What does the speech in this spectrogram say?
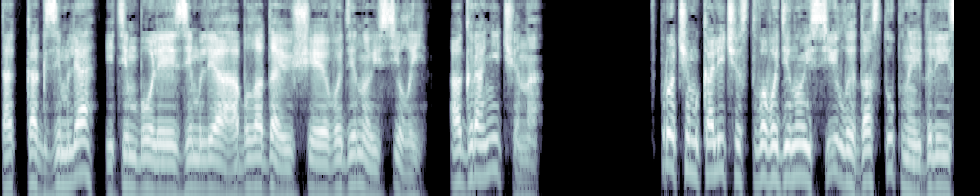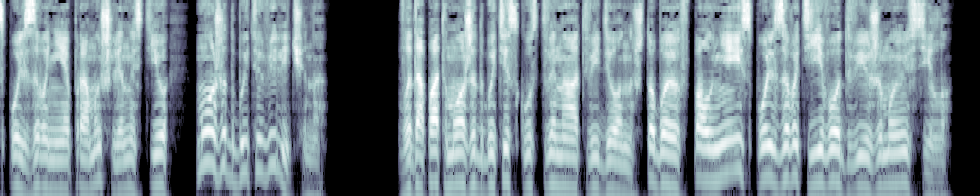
так как Земля, и тем более Земля, обладающая водяной силой, ограничена. Впрочем, количество водяной силы, доступной для использования промышленностью, может быть увеличено. Водопад может быть искусственно отведен, чтобы вполне использовать его движимую силу.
